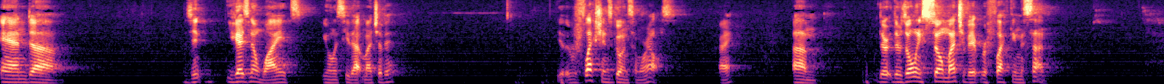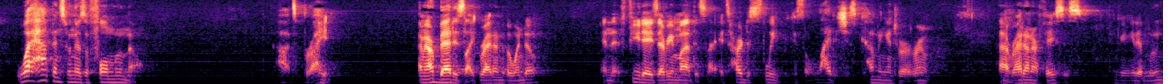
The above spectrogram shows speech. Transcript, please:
And uh, you guys know why it's you only see that much of it. Yeah, the reflection's going somewhere else, right? Um, there, there's only so much of it reflecting the sun. What happens when there's a full moon, though? Oh, it's bright. I mean, our bed is like right under the window. And a few days every month, it's like it's hard to sleep because the light is just coming into our room, uh, right on our faces. I think we get a moon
